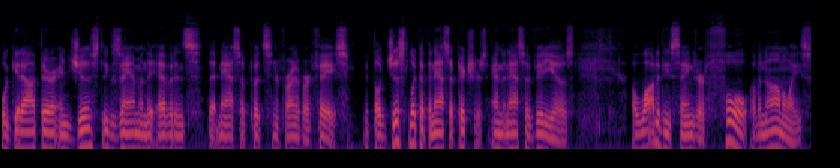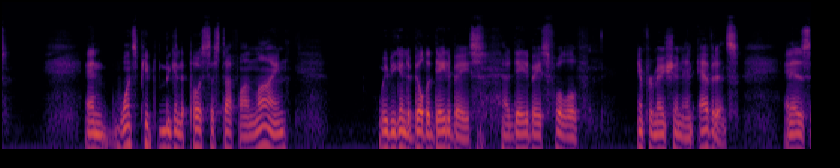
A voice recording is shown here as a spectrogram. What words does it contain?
will get out there and just examine the evidence that NASA puts in front of our face. If they'll just look at the NASA pictures and the NASA videos, a lot of these things are full of anomalies. And once people begin to post this stuff online, we begin to build a database, a database full of information and evidence. And it is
